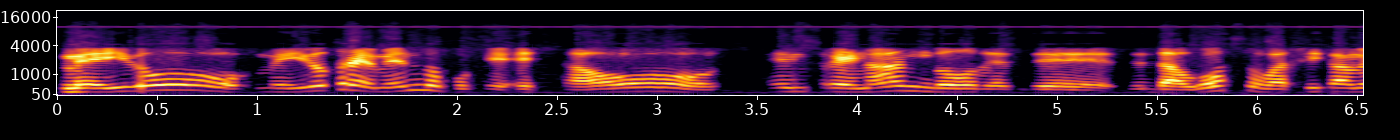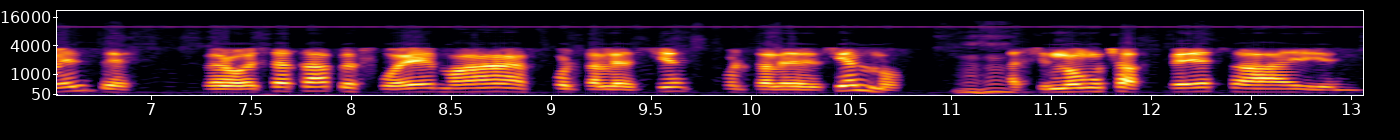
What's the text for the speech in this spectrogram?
Me he ido, me he ido tremendo porque he estado entrenando desde, desde agosto básicamente, pero esa etapa fue más fortaleciendo, fortaleciendo haciendo muchas pesas y,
